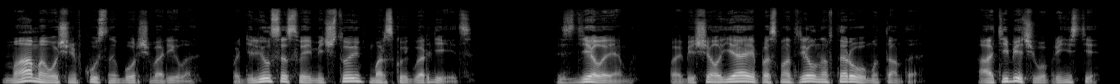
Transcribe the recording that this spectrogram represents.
Мама очень вкусный борщ варила. Поделился своей мечтой морской гвардеец. «Сделаем», — пообещал я и посмотрел на второго мутанта. «А тебе чего принести?»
